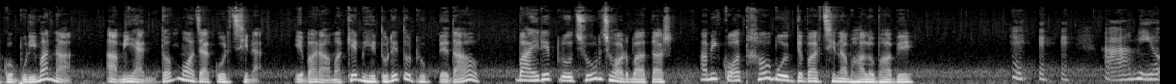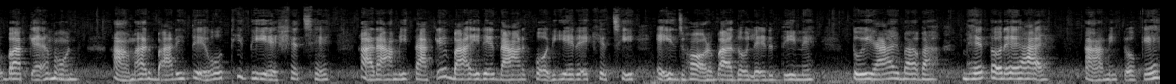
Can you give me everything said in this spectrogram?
গো বুড়িমা না। আমি একদম মজা করছি না। এবার আমাকে ভেতরে তো ঢুকতে দাও। বাইরে প্রচুর ঝড় বাতাস। আমি কথাও বলতে পারছি না ভালোভাবে। আমিও বা কেমন? আমার বাড়িতে অতিথি এসেছে আর আমি তাকে বাইরে দাঁড় করিয়ে রেখেছি এই ঝড় বাদলের দিনে। তুই আয় বাবা, ভেতরে আয়। আমি তোকে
